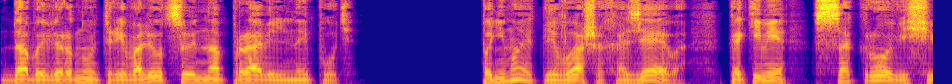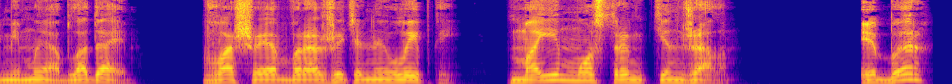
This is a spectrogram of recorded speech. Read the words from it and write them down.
дабы вернуть революцию на правильный путь. Понимают ли ваши хозяева, какими сокровищами мы обладаем? Вашей обворожительной улыбкой, моим острым кинжалом. Эбер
